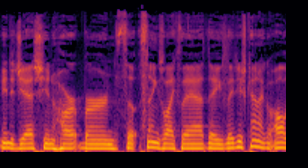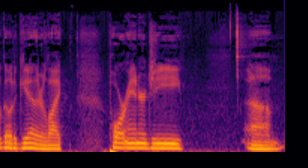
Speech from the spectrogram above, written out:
indigestion, heartburn, th- things like that. They they just kind of all go together, like poor energy, um,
